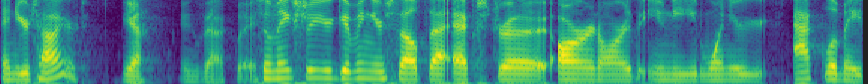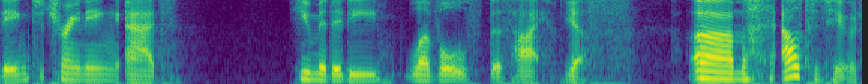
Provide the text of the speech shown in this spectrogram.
and you're tired. yeah. Exactly. So make sure you're giving yourself that extra R&R that you need when you're acclimating to training at humidity levels this high. Yes. Um, altitude.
